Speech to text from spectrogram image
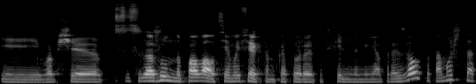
и вообще сражен на повал тем эффектом, который этот фильм на меня произвел, потому что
